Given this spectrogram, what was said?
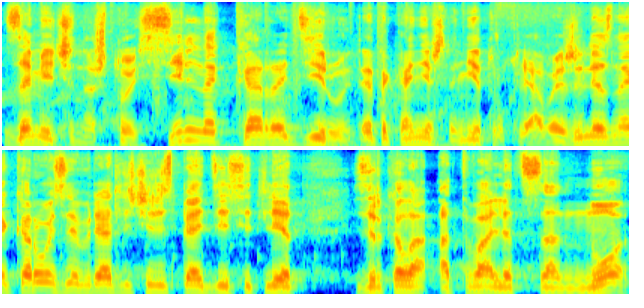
замечено, что сильно корродирует. Это, конечно, не трухлявая железная коррозия, вряд ли через 5-10 лет зеркала отвалятся, но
